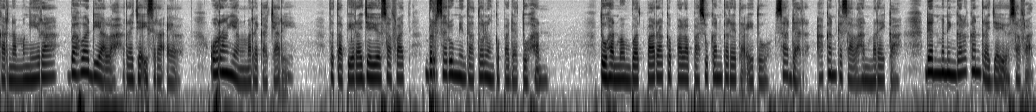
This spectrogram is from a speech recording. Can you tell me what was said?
karena mengira bahwa dialah Raja Israel, orang yang mereka cari. Tetapi Raja Yosafat berseru minta tolong kepada Tuhan. Tuhan membuat para kepala pasukan kereta itu sadar akan kesalahan mereka dan meninggalkan Raja Yosafat.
